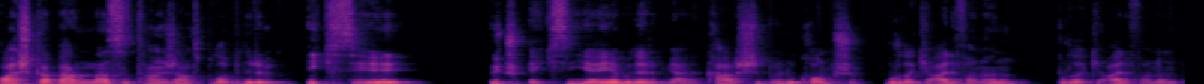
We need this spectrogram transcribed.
Başka ben nasıl tanjant bulabilirim? X'i 3 eksi y'ye bölerim. Yani karşı bölü komşu. Buradaki alfanın, buradaki alfanın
